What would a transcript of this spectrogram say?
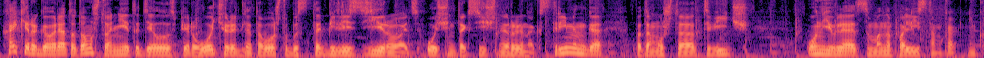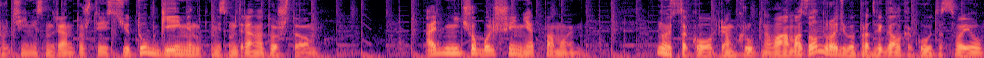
Хакеры говорят о том, что они это делают в первую очередь для того, чтобы стабилизировать очень токсичный рынок стриминга, потому что Twitch он является монополистом, как ни крути, несмотря на то, что есть YouTube гейминг, несмотря на то, что... А ничего больше и нет, по-моему. Ну, из такого прям крупного. Amazon вроде бы продвигал какую-то свою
